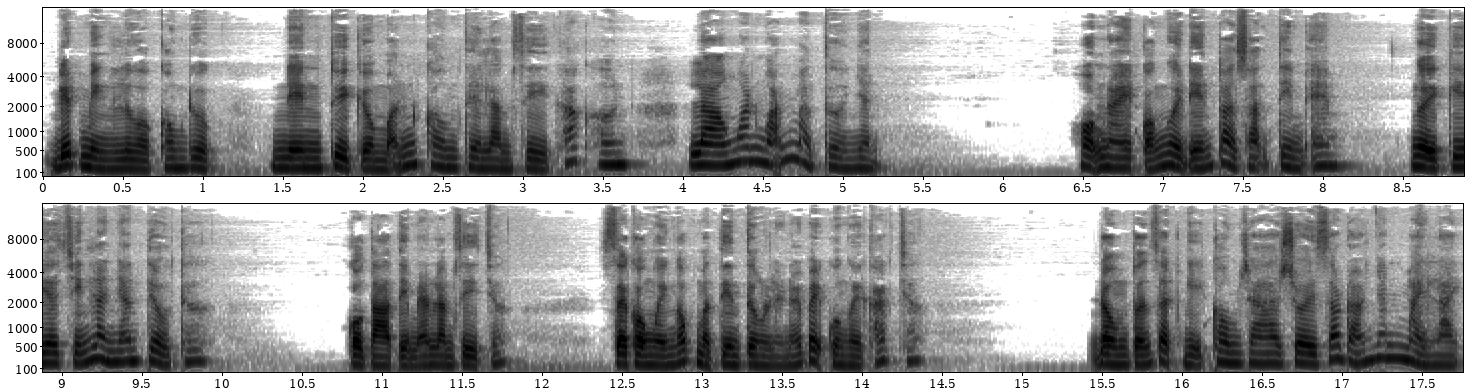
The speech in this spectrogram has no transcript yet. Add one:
Biết mình lừa không được, nên Thủy Kiều Mẫn không thể làm gì khác hơn là ngoan ngoãn mà thừa nhận. Hôm nay có người đến tòa soạn tìm em, người kia chính là Nhan Tiểu Thư. Cô ta tìm em làm gì chứ? Sẽ không ngây ngốc mà tin tưởng lời nói bậy của người khác chứ? Đồng Tuấn giật nghĩ không ra rồi sau đó nhăn mày lại.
